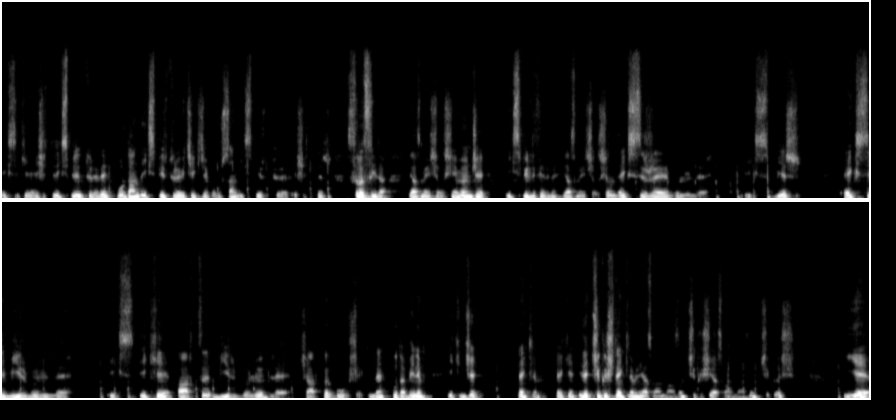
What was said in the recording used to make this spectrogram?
X2 eşittir X1'in türevi. Buradan da X1 türevi çekecek olursam X1 türev eşittir. Sırasıyla yazmaya çalışayım. Önce X1'li terimi yazmaya çalışalım. Eksi R bölü L X1 eksi 1 bölü L X2 artı 1 bölü L çarpı U şeklinde. Bu da benim ikinci denklem. Peki bir de çıkış denklemini yazmam lazım. Çıkışı yazmam lazım. Çıkış y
